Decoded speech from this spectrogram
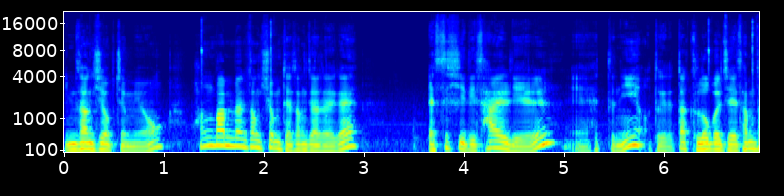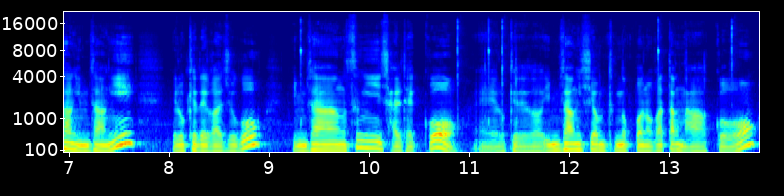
임상 시험 증명 황반변성 시험 대상자들에게 SCD 411 예, 했더니 어떻게 됐다? 글로벌 제3상 임상이 이렇게 돼가지고 임상 승인이 잘 됐고 예, 이렇게 돼서 임상 시험 등록 번호가 딱 나왔고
